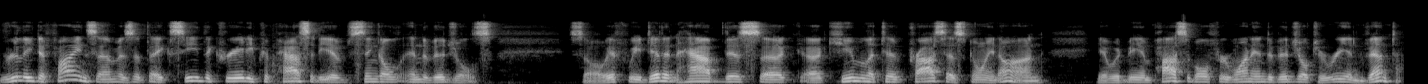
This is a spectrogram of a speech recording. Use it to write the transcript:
really defines them is that they exceed the creative capacity of single individuals. So if we didn't have this uh, uh, cumulative process going on, it would be impossible for one individual to reinvent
